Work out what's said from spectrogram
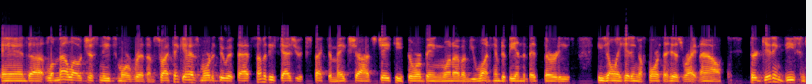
And uh, LaMelo just needs more rhythm. So I think it has more to do with that. Some of these guys you expect to make shots, JT Thor being one of them, you want him to be in the mid 30s. He's only hitting a fourth of his right now. They're getting decent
